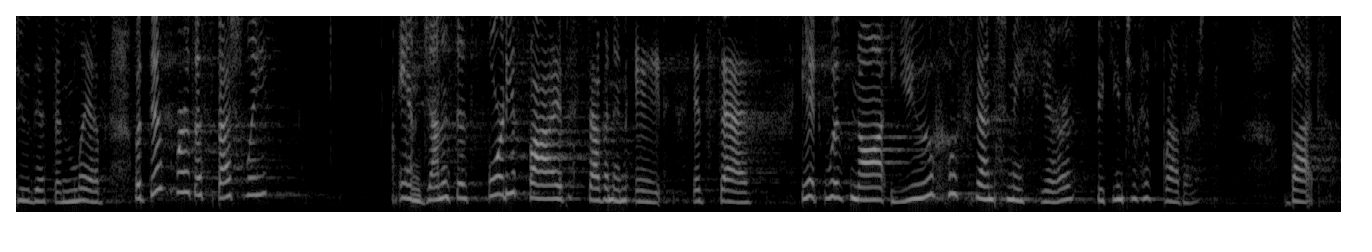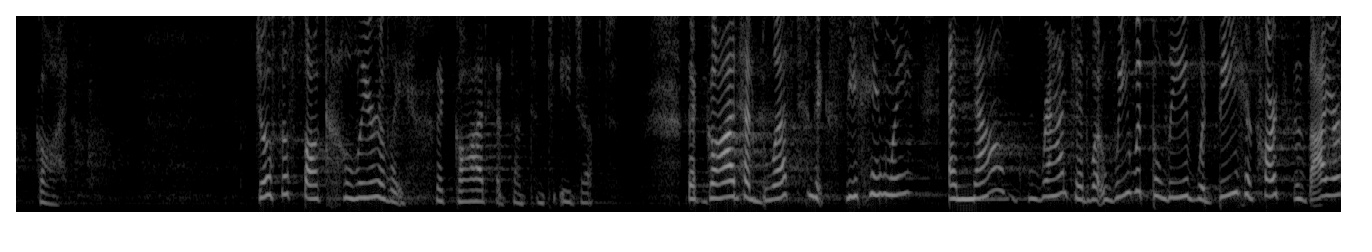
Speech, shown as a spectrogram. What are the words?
do this and live. But this verse, especially in Genesis 45, 7, and 8, it says, It was not you who sent me here, speaking to his brothers, but God. Joseph saw clearly that God had sent him to Egypt, that God had blessed him exceedingly and now granted what we would believe would be his heart's desire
